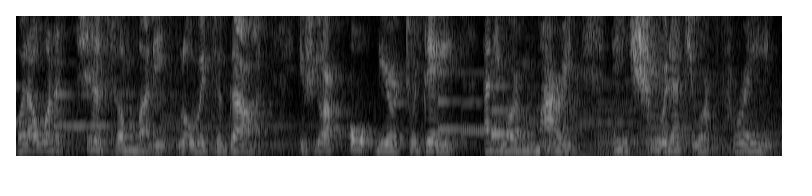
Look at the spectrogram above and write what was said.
But I want to tell somebody, glory to God, if you are out there today and you are married, ensure that you are praying.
